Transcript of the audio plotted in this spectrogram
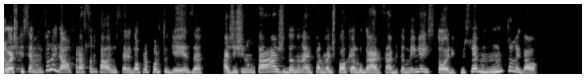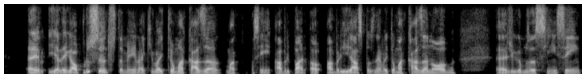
eu acho que isso é muito legal para São Paulo, isso é legal para Portuguesa, a gente não está ajudando na reforma de qualquer lugar, sabe? Também é histórico. Isso é muito legal. É, e é legal para o Santos também, né? Que vai ter uma casa, uma, assim, abre, abre aspas, né? Vai ter uma casa nova, é, digamos assim, sem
